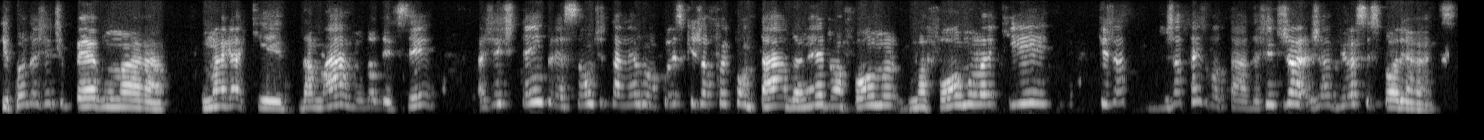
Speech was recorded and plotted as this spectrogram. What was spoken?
que quando a gente pega uma, uma HQ da Marvel, da DC, a gente tem a impressão de estar lendo uma coisa que já foi contada, né, de uma forma, uma fórmula que, que já já está esgotada. A gente já, já viu essa história antes.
